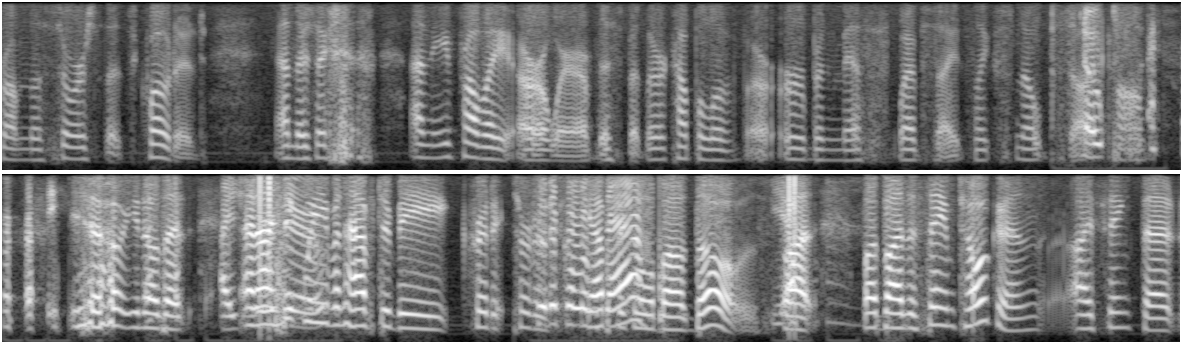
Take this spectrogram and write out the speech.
from the source that's quoted. And there's a and you probably are aware of this, but there are a couple of uh, urban myth websites like Snopes.com. Snopes, right. You know, you know that, I and I think do. we even have to be criti- sort Critical of of skeptical them. about those. Yeah. But but by the same token, I think that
